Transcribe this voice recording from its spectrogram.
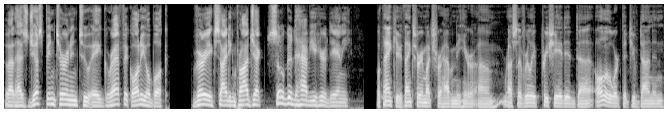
that has just been turned into a graphic audiobook. Very exciting project. So good to have you here, Danny. Well, thank you. Thanks very much for having me here. Um, Russ, I've really appreciated uh, all of the work that you've done in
